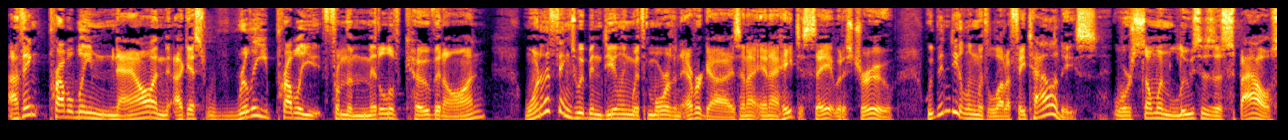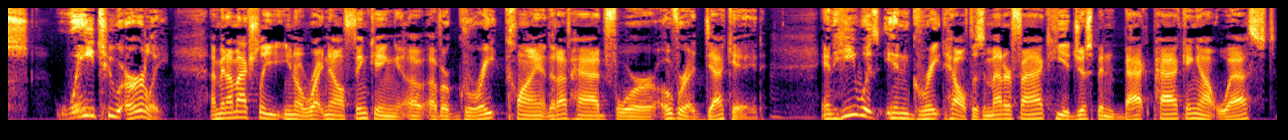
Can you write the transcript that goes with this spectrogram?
I think probably now, and I guess really probably from the middle of COVID on, one of the things we've been dealing with more than ever, guys, and I, and I hate to say it, but it's true. We've been dealing with a lot of fatalities where someone loses a spouse way too early. I mean, I'm actually, you know, right now thinking of, of a great client that I've had for over a decade. And he was in great health. As a matter of fact, he had just been backpacking out west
